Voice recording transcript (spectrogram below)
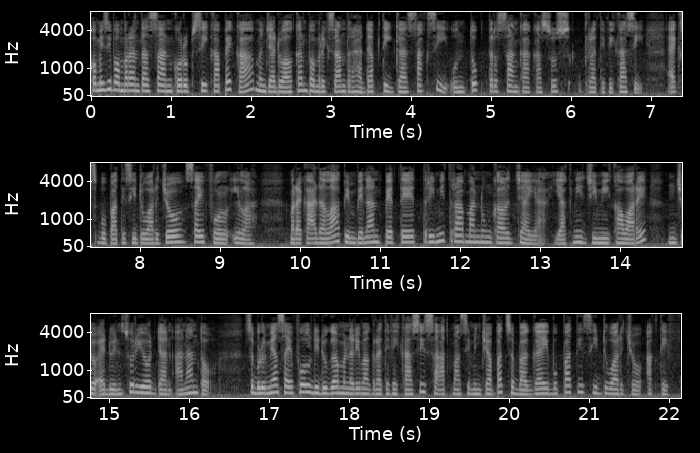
Komisi Pemberantasan Korupsi KPK menjadwalkan pemeriksaan terhadap tiga saksi untuk tersangka kasus gratifikasi, ex-Bupati Sidoarjo Saiful Ilah. Mereka adalah pimpinan PT Trimitra Manunggal Jaya, yakni Jimmy Kaware, Jo Edwin Suryo, dan Ananto. Sebelumnya Saiful diduga menerima gratifikasi saat masih menjabat sebagai Bupati Sidoarjo aktif.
